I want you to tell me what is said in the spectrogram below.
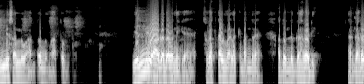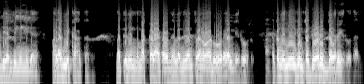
ಇಲ್ಲಿ ಸಲ್ಲುವ ಅಂತ ಒಂದು ಮಾತುಂಟು ಎಲ್ಲಿಯೂ ಆಗದವನಿಗೆ ಸುರತ್ಕಲ್ ಮೇಳಕ್ಕೆ ಬಂದ್ರೆ ಅದೊಂದು ಗರಡಿ. ಆ ಗರಡಿಯಲ್ಲಿ ನಿಮಗೆ ಪಳಗ್ಲಿಕ್ಕೆ ಆಗ್ತದೆ. ಮತ್ತೆ ನಿನ್ನ ಮಕ್ಕಳಾಟವನ್ನೆಲ್ಲ ನಿಯಂತ್ರಣ ಮಾಡುವವರೇ ಅಲ್ಲಿ ಇರುವುದು. ಯಾಕಂದ್ರೆ ನೀಗಿಂತ ಜೋರಿದ್ದವರೇ ಇರುವುದು ಅಲ್ಲಿ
